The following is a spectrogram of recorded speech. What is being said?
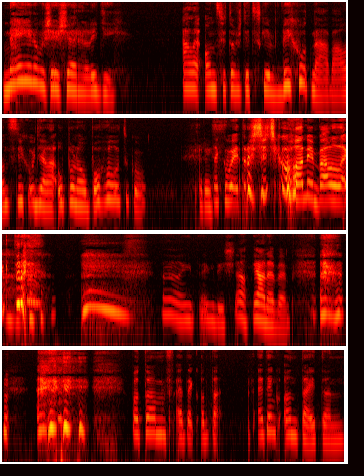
nejenom, že žer lidi, ale on si to vždycky vychutnává, on si jich udělá úplnou pohoutku. Krista. Takový trošičku Hannibal Lecter. no, když, no, já nevím. Potom v Attack on, v Attack on Titan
